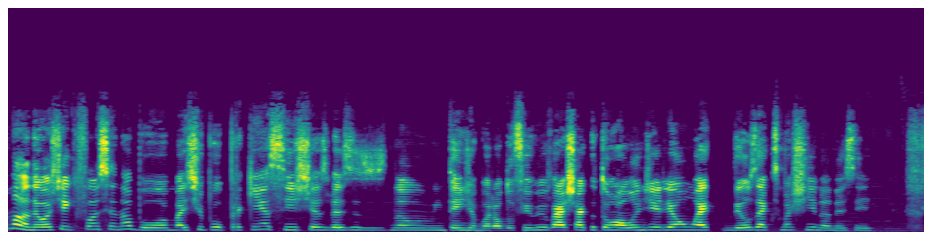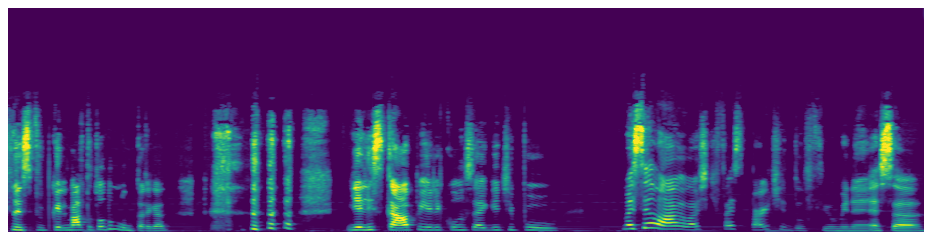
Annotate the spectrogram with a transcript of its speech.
Mano, eu achei que foi uma cena boa, mas, tipo, pra quem assiste, às vezes não entende a moral do filme, vai achar que o Tom Holland, ele é um deus ex-machina nesse, nesse filme, porque ele mata todo mundo, tá ligado? e ele escapa e ele consegue, tipo... Mas, sei lá, eu acho que faz parte do filme, né? Essa,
